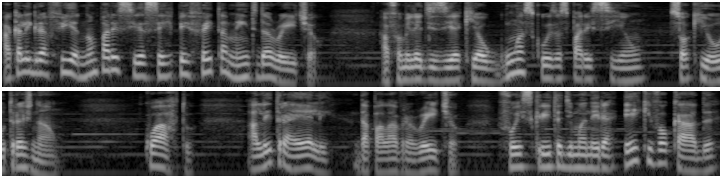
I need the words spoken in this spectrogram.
a caligrafia não parecia ser perfeitamente da Rachel. A família dizia que algumas coisas pareciam, só que outras não. Quarto, a letra L da palavra Rachel foi escrita de maneira equivocada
